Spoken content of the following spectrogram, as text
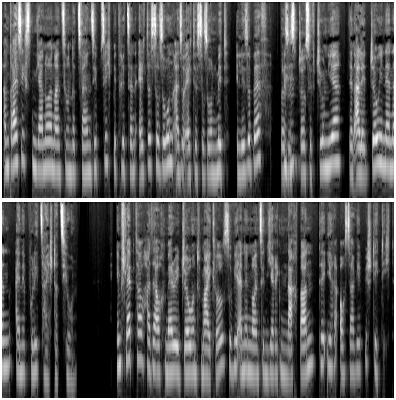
Am 30. Januar 1972 betritt sein ältester Sohn, also ältester Sohn mit Elizabeth, das Mhm. ist Joseph Jr., den alle Joey nennen, eine Polizeistation. Im Schlepptau hat er auch Mary Jo und Michael sowie einen 19-jährigen Nachbarn, der ihre Aussage bestätigt.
